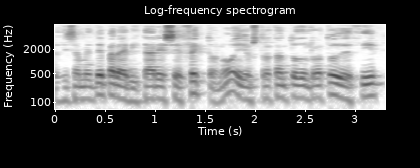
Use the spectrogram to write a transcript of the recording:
precisamente para evitar ese efecto, ¿no? Ellos tratan todo el rato de decir,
